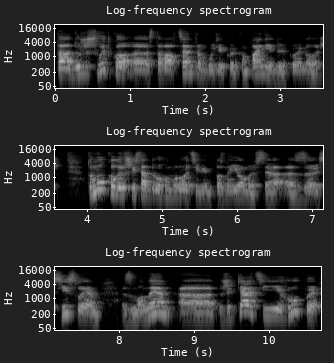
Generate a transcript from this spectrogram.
та дуже швидко е, ставав центром будь-якої компанії, до якої належав. Тому, коли в 62-му році він познайомився е, з Сіслеєм, з Моне, життя цієї групи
